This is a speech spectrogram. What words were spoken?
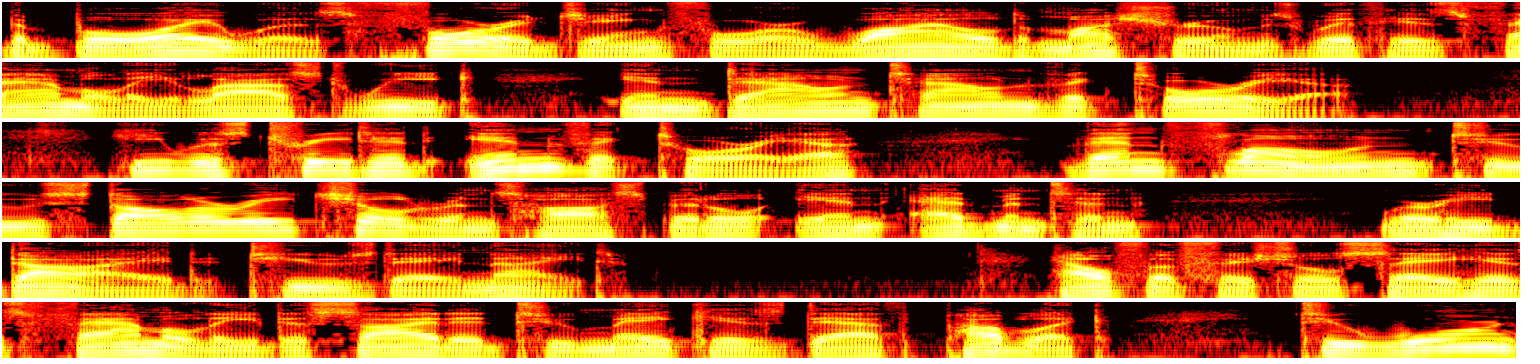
The boy was foraging for wild mushrooms with his family last week in downtown Victoria. He was treated in Victoria, then flown to Stollery Children's Hospital in Edmonton, where he died Tuesday night. Health officials say his family decided to make his death public to warn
